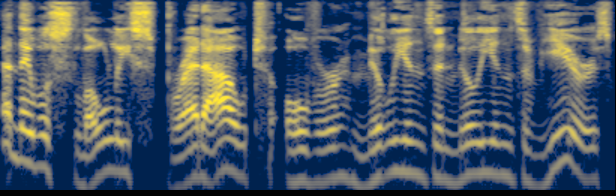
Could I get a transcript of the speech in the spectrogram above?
And they will slowly spread out over millions and millions of years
